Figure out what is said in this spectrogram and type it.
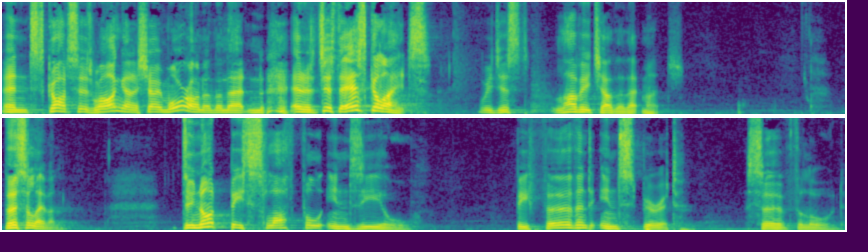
and Scott says, Well, I'm going to show more honour than that. And, and it just escalates. We just love each other that much. Verse 11 Do not be slothful in zeal, be fervent in spirit, serve the Lord.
